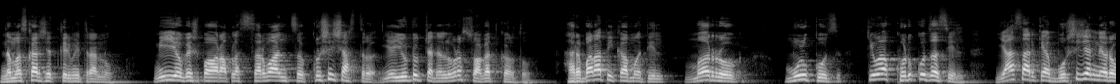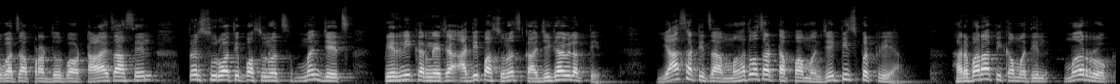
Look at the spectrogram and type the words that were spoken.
नमस्कार शेतकरी मित्रांनो. मी योगेश पवार आपला सर्वांचं कृषीशास्त्र या यूट्यूब चॅनलवर स्वागत करतो. हरभरा पिकामधील मर रोग मूळकूज किंवा खुडकूज असेल यासारख्या बुरशीजन्य रोगाचा प्रादुर्भाव टाळायचा असेल तर सुरुवातीपासूनच म्हणजेच पेरणी करण्याच्या आधीपासूनच काळजी घ्यावी लागते. यासाठीचा महत्त्वाचा टप्पा म्हणजे बीज प्रक्रिया. हरभरा पिकामधील मर रोग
